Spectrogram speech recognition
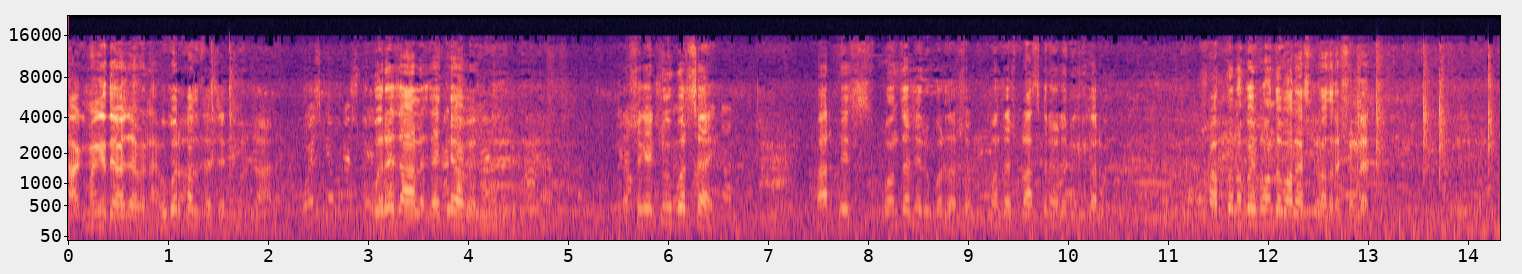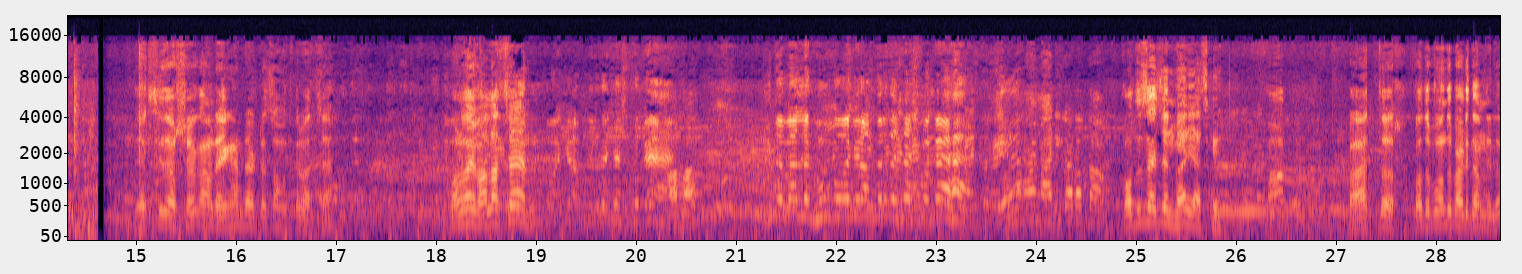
লাখ ভেঙে দেওয়া যাবে না। উপর কত চাইছেন? উপরে যাইতে হবে। দর্শক, একটু উপর চাই। পার পিস পঞ্চাশের উপর দর্শক। পঞ্চাশ প্লাস করে হলে বিক্রি করবে সপ্তানব্বই পর্যন্ত বলে আজকের বাজারে, শুনলেন? দেখছি দর্শক আমরা এখানটা একটা চমৎকার বাচ্চা। বল ভাই ভালো আছেন? কত চাইছেন ভাই আজকে? বাহাত্তর। কত পর্যন্ত বাড়ি দাম দিল?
